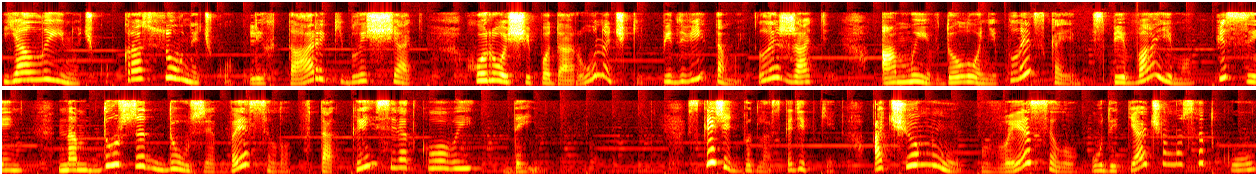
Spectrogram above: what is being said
Ялиночку, красунечку, ліхтарики блищать, хороші подаруночки під вітами лежать, А ми в долоні плескаєм, співаємо пісень. Нам дуже-дуже весело в такий святковий день. Скажіть, будь ласка, дітки, а чому весело у дитячому садку?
